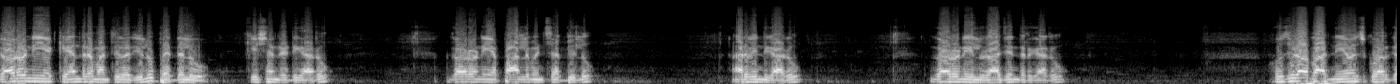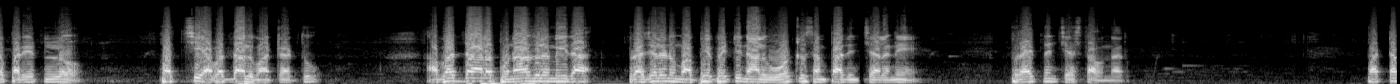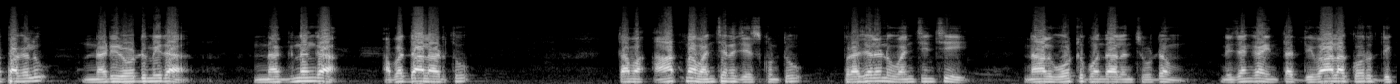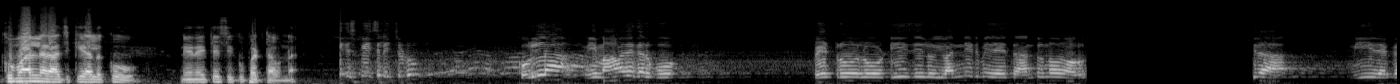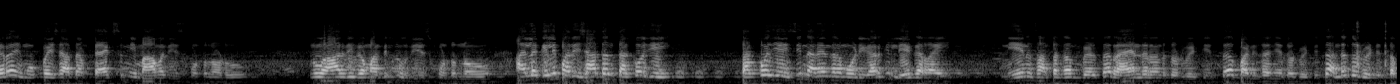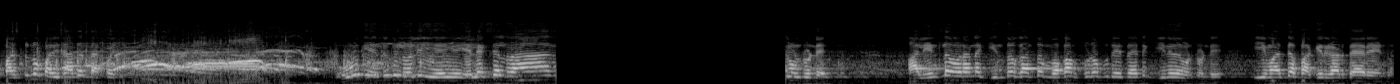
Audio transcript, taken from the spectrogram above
గౌరవనీయ కేంద్ర మంత్రివర్యులు పెద్దలు కిషన్ రెడ్డి గారు గౌరవనీయ పార్లమెంట్ సభ్యులు అరవింద్ గారు గౌరవనీయులు రాజేందర్ గారు. హుజురాబాద్ నియోజకవర్గ పర్యటనలో పచ్చి అబద్ధాలు మాట్లాడుతూ అబద్ధాల పునాదుల మీద ప్రజలను మభ్యపెట్టి నాలుగు ఓట్లు సంపాదించాలనే ప్రయత్నం చేస్తా ఉన్నారు. పట్టపగలు నడి రోడ్డు మీద నగ్నంగా అబద్ధాలాడుతూ తమ ఆత్మ వంచన చేసుకుంటూ ప్రజలను వంచించి నాలుగు ఓట్లు పొందాలని చూడడం నిజంగా ఇంత దివాలా కోరు దిక్కుమాలిన రాజకీయాలకు నేనైతే సిగ్గుపడతా ఉన్నా. స్పీచ్లు ఇచ్చుడు. కుల్ల మీ మామ దగ్గరకు పెట్రోలు డీజిల్ ఇవన్నిటి మీద అయితే అంటున్నావు మీద మీ దగ్గర ఈ ముప్పై శాతం ట్యాక్స్ మీ మామ తీసుకుంటున్నాడు. నువ్వు ఆర్థిక మంత్రి నువ్వు తీసుకుంటున్నావు. అందులోకెళ్ళి పది శాతం తక్కువ చేయి. తక్కువ చేసి నరేంద్ర మోడీ గారికి లేఖ రాయి. నేను సంతకం పెడతా రాజేంద్ర తోటి పెట్టిస్తా బండి సంజయ్ తోటి పెట్టిస్తా అందరితో పెట్టిస్తా. ఫస్ట్ నువ్వు పది శాతం తక్కువ ఊరికి ఎందుకు లొలి ఎలక్షన్ రా ఉంటుండే. వాళ్ళ ఇంట్లో ఎవరైనా గింతో గంతో ముఖం చూడబుద్ధి అయితే అంటే గిన్నెదే ఉంటుండే. ఈ మధ్య ఫకీర్ గారు తయారయ్యాడు.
